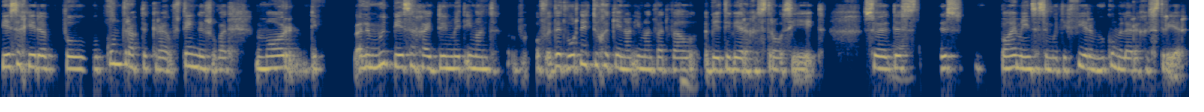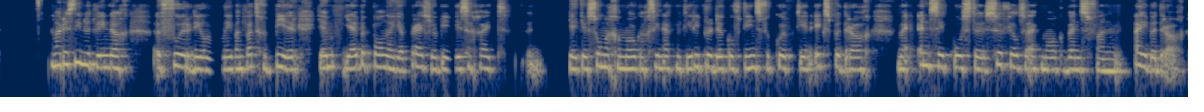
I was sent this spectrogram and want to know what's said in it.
besighede wil kontrakte kry of tenders of wat maar die hulle moet besigheid doen met iemand of dit word net toegeken aan iemand wat wel 'n BTW registrasie het. So dis dis baie mense se motivering hoekom hulle registreer. Maar dis nie noodwendig 'n voordeel nie want wat gebeur jy jy bepaal nou jou prys jou besigheid jy het jou somme gemaak en gesien ek moet hierdie produk of diens verkoop teen X bedrag my insetkoste is soveel so ek maak wins van Y bedrag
